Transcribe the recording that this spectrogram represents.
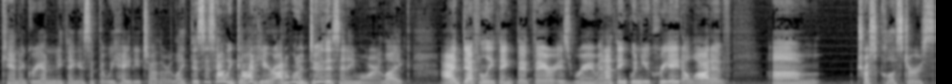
can agree on anything except that we hate each other. Like this is how we got here. I don't want to do this anymore. Like I definitely think that there is room and I think when you create a lot of um trust clusters,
